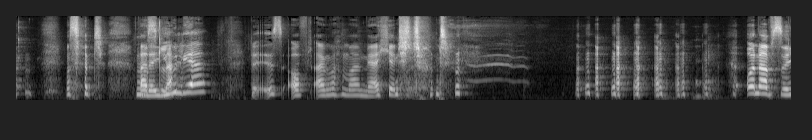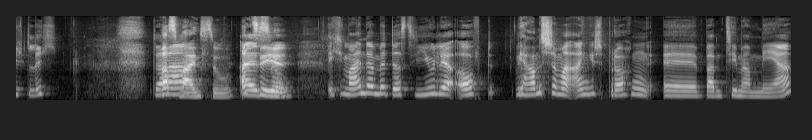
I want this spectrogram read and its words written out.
Was hat, bei der Muss lachen. Julia, da ist oft einfach mal Märchenstunde. Unabsichtlich. Da- Was meinst du? Erzähl. Also, ich meine damit, dass die Julia oft, wir haben es schon mal angesprochen äh, beim Thema Meer,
